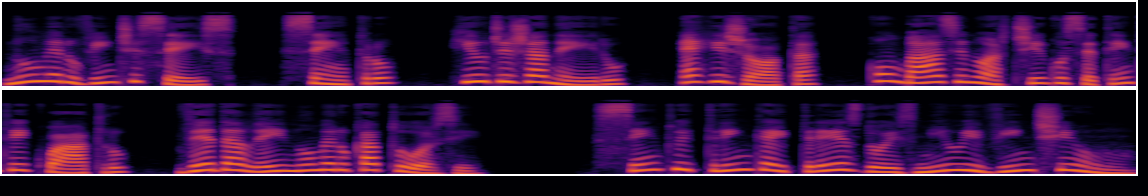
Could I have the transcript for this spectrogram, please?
número 26, Centro, Rio de Janeiro, RJ, com base no artigo 74, v da Lei nº 14. 133-2021.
